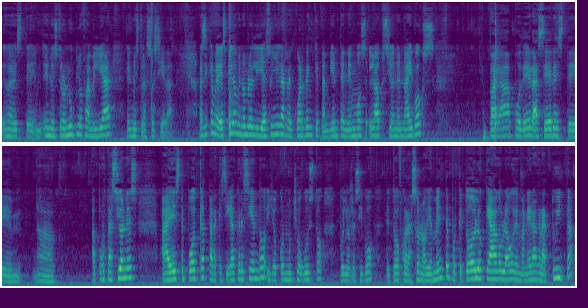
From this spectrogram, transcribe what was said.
este, en nuestro núcleo familiar, en nuestra sociedad. Así que me despido, mi nombre es Lidia Zúñiga. Recuerden que también tenemos la opción en iBox para poder hacer este ah, aportaciones a este podcast para que siga creciendo y yo con mucho gusto pues lo recibo de todo corazón obviamente porque todo lo que hago lo hago de manera gratuita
